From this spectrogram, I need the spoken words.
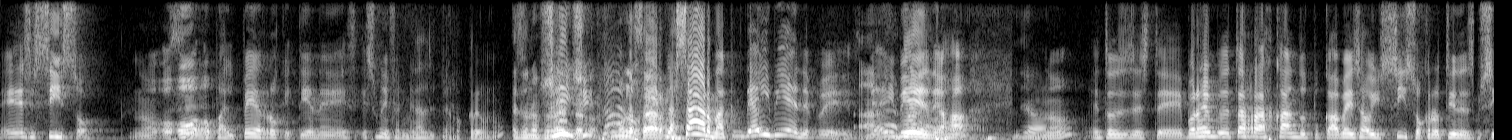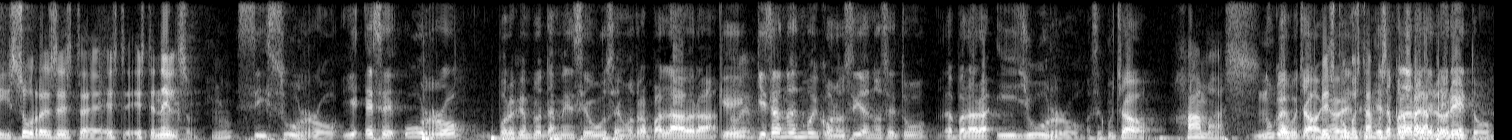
Ese es siso, ¿no? O, Sí. para el perro que tiene... Es, es una enfermedad del perro, creo, ¿no? Es una enfermedad Sí, del sí, perro, claro. como la sarna. La sarna, de ahí viene, pues. Ah. De ahí viene, ajá. Ya. ¿No? Entonces, este, por ejemplo, estás rascando tu cabeza, hoy siso, creo tienes, sisurres este, este, este Nelson, ¿no? Sisurro. Y ese urro, por ejemplo, también se usa en otra palabra que quizás no es muy conocida, no sé tú, la palabra iyurro. ¿Has escuchado? Jamás. Nunca he escuchado. ¿Ves ya cómo estamos Esa palabra es de? Loreto.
